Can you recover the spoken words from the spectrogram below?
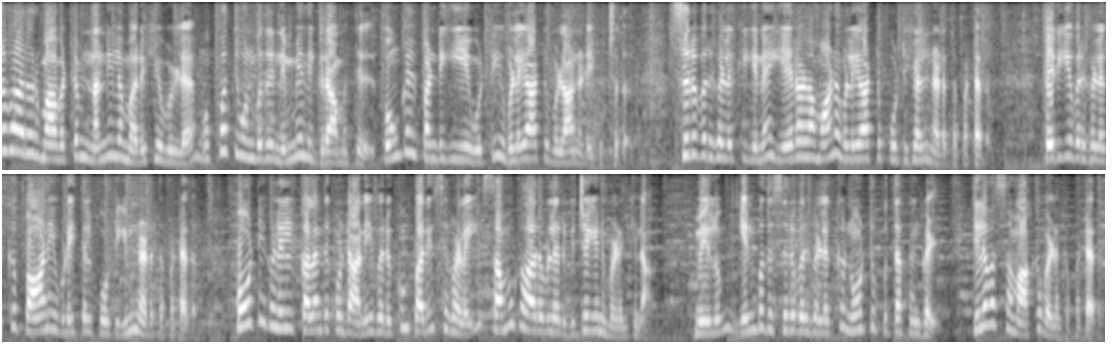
திருவாரூர் மாவட்டம் நன்னிலம் அருகே உள்ள முப்பத்தி ஒன்பது நெம்மேலி கிராமத்தில் பொங்கல் பண்டிகையை ஒட்டி விளையாட்டு விழா நடைபெற்றது. சிறுவர்களுக்கு என ஏராளமான விளையாட்டுப் போட்டிகள் நடத்தப்பட்டது. பெரியவர்களுக்கு பானை உடைத்தல் போட்டியும் நடத்தப்பட்டது. போட்டிகளில் கலந்து கொண்ட அனைவருக்கும் பரிசுகளை சமூக ஆர்வலர் விஜயன் வழங்கினார். மேலும் எண்பது சிறுவர்களுக்கு நோட்டு புத்தகங்கள் இலவசமாக வழங்கப்பட்டது.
